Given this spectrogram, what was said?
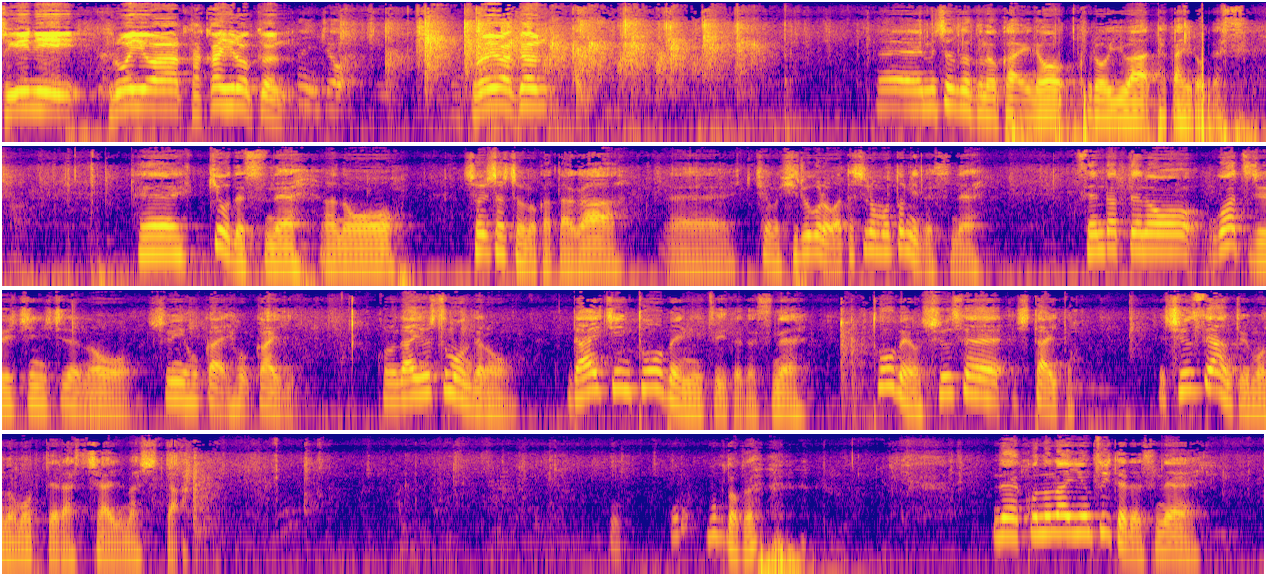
次に黒岩貴弘君。黒岩君。えー、無所属の会の黒岩貴弘です。えー、今日ですね、あの消費者庁の方が、えー、今日の昼ごろ、私のもとにですね、先だっての5月11日での衆院本会本会議、この代表質問での大臣答弁についてですね、答弁を修正したいと、修正案というものを持ってらっしゃいました。僕だけ？で、この内容についてですね、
